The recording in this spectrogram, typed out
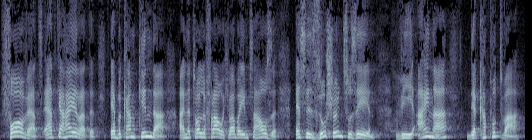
vorwärts. Er hat geheiratet. Er bekam Kinder. Eine tolle Frau. Ich war bei ihm zu Hause. Es ist so schön zu sehen, wie einer, der kaputt war,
